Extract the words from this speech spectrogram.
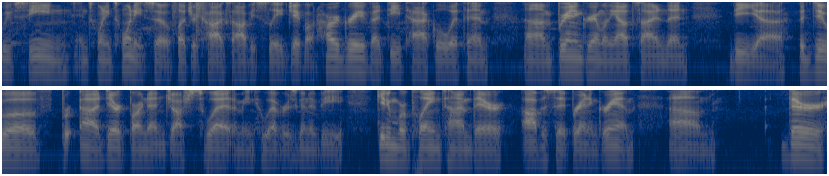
we've seen in 2020. So Fletcher Cox, obviously, Javon Hargrave at D tackle with him, um, Brandon Graham on the outside, and then the uh, the duo of uh, Derek Barnett and Josh Sweat. I mean, whoever is going to be getting more playing time there opposite Brandon Graham. Um, they're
